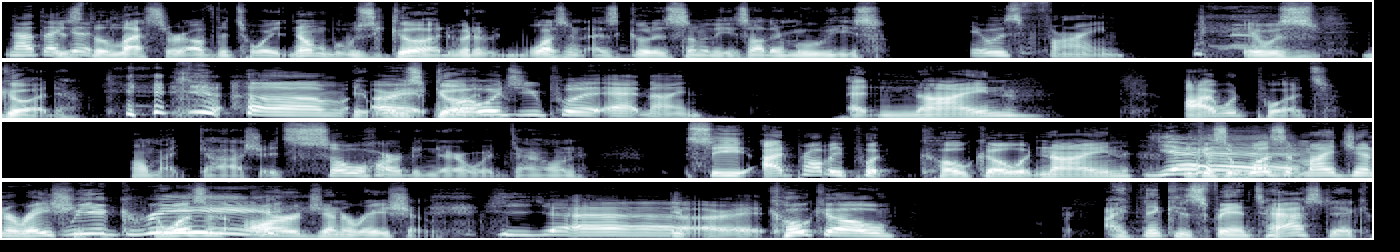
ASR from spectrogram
Not that is good. the lesser of the toys. No, it was good, but it wasn't as good as some of these other movies. It was fine. It was good. um, It all was right. good. What would you put at 9? At nine, I would put. Oh my gosh, it's so hard to narrow it down. See, I'd probably put Coco at nine Yeah. because it wasn't my generation. We agree. It wasn't our generation. Yeah. It- all right. Coco, I think is fantastic.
